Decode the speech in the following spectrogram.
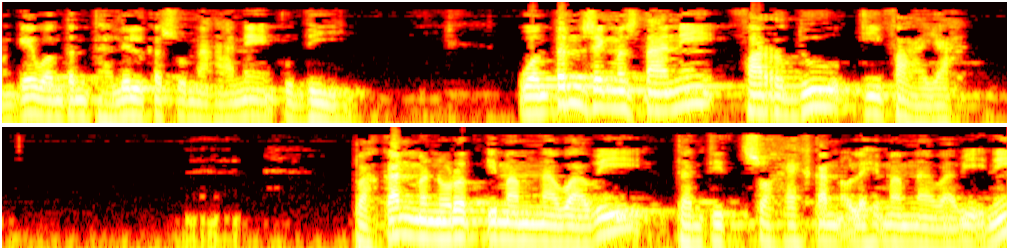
Mengke wonten dalil kesunahane pundi. Wonten sing mestani fardu kifayah. Bahkan menurut Imam Nawawi dan disohehkan oleh Imam Nawawi ini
